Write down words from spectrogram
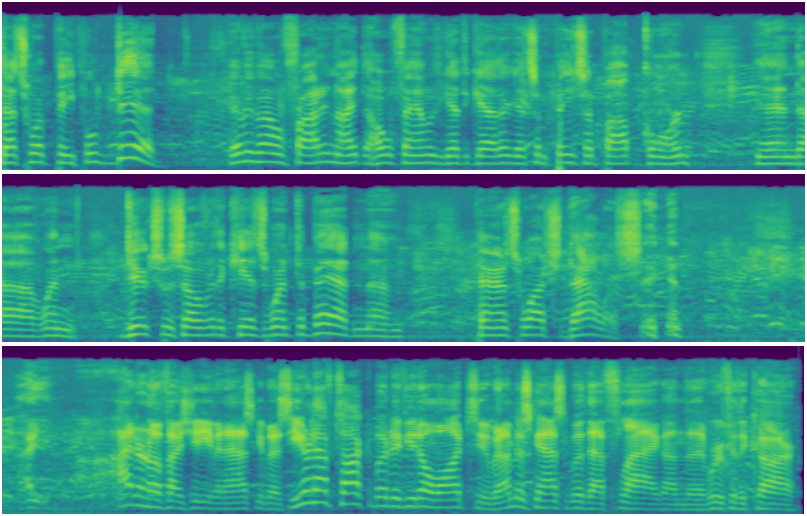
that's what people did. Everybody on Friday night, the whole family would get together, get some pizza, popcorn, and uh, when Dukes was over, the kids went to bed, and the parents watched Dallas. I I don't know if I should even ask you about this. You don't have to talk about it if you don't want to, but I'm just going to ask about that flag on the roof of the car.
